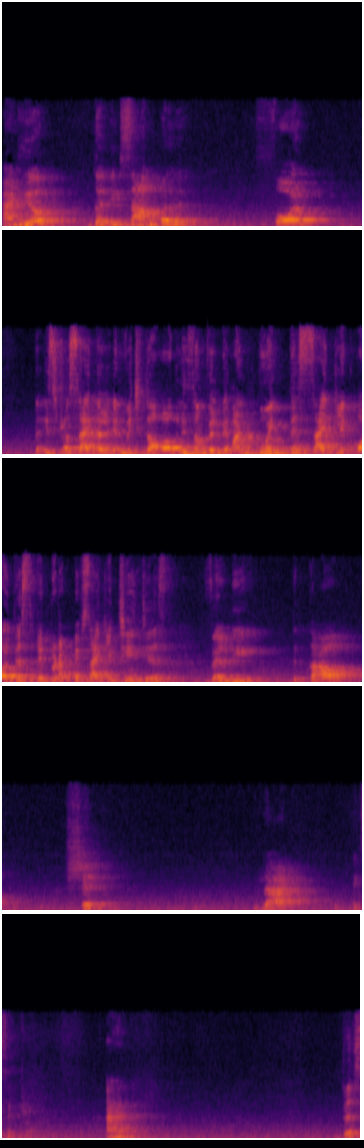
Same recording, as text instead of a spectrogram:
and here the example for the estrous cycle in which the organism will be undergoing this cyclic or this reproductive cyclic changes will be the cow, sheep, rat, etc. And this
